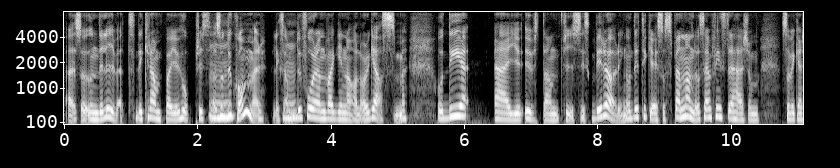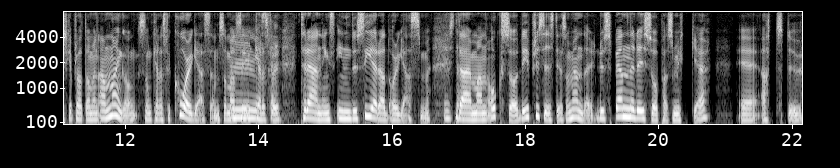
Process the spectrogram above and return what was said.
alltså underlivet. Det krampar ju ihop. Precis, Alltså Mm. du kommer, liksom. Mm. du får en vaginal orgasm. Och det är ju utan fysisk beröring och det tycker jag är så spännande. Och sen finns det det här som, som vi kanske ska prata om en annan gång som kallas för coregasm som alltså Mm, kallas för träningsinducerad orgasm. Där man också, det är precis det som händer. Du spänner dig så pass mycket eh, att du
